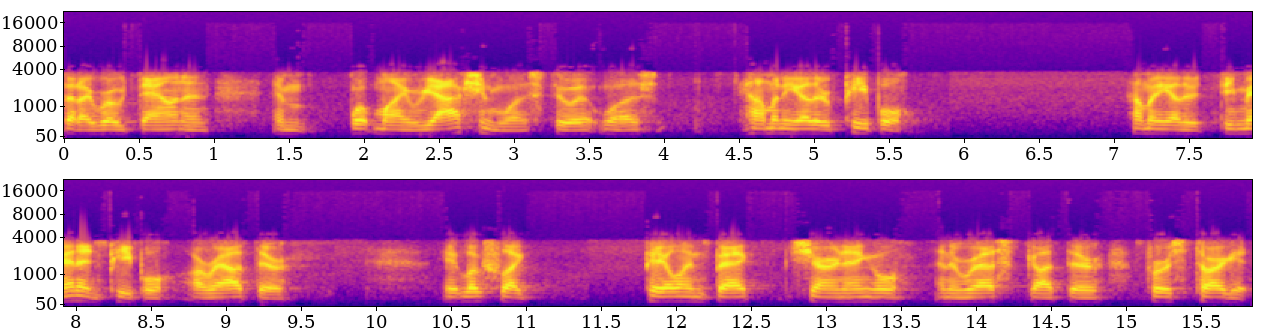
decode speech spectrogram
that I wrote down and and what my reaction was to it was how many other people how many other demented people are out there. It looks like Palin, Beck, Sharron Angle, and the rest got their first target.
